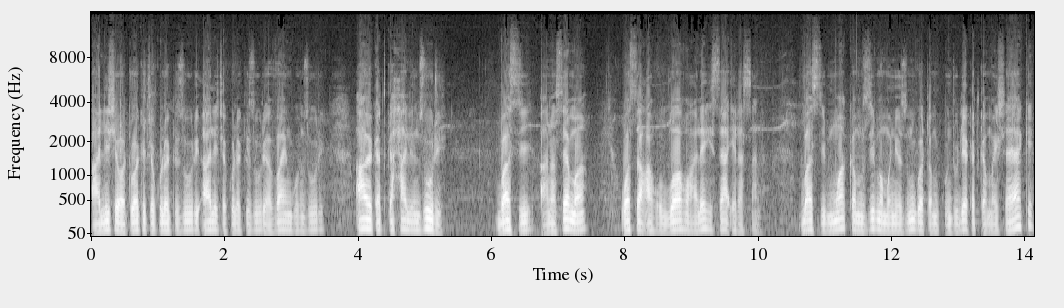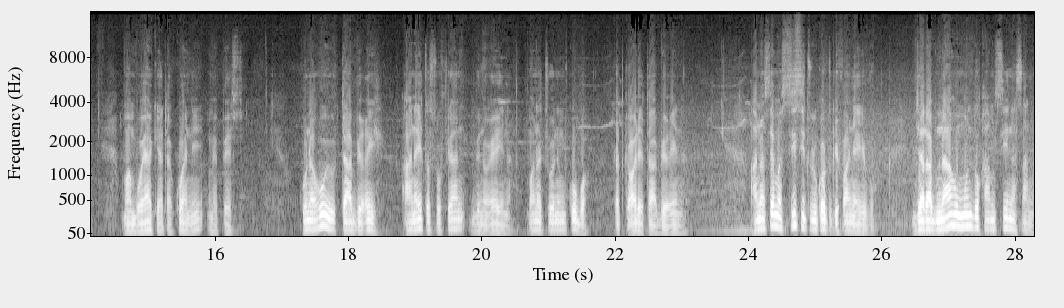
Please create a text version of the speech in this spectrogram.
Alishe watu wake chakula kizuri, ale chakula kizuri, avae nguo nzuri, awe katika hali nzuri. Basi anasema wasaahu llahu alaihi saira sana, basi mwaka mzima Mwenyezi Mungu atamkunjulia katika maisha yake, mambo yake yatakuwa ni mepesi. Kuna huyu tabii anaitwa Sufyan bin Uyaina, maana chuoni mkubwa katika wale tabiina, anasema sisi tulikuwa tukifanya hivyo, jarabnahu mundu hamsina sana,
